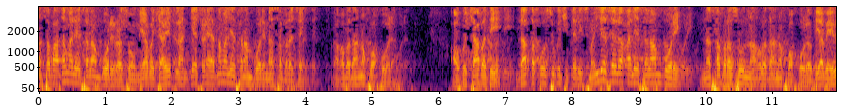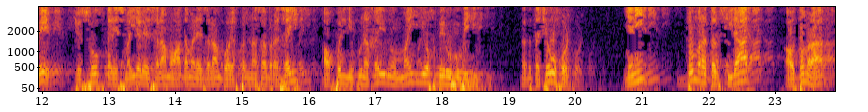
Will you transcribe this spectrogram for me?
نسب آدم علی السلام پورې رسوم یا بچاوي پلان کې سره آدم علی السلام پورې نسب رسي هغه به دا نه خو خوره او که چا به دا تاسو کې چې تر اسماعیل علی السلام پورې نسب رسول نه غوډه نه خو خول بیا به وي چې څوک تر اسماعیل علی السلام او آدم علی السلام پورې خپل نسب رسي او خپل نیکونه خیر نو مې یخبره به دا ته چو خور یعنی دومره تفصيلات او دومره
